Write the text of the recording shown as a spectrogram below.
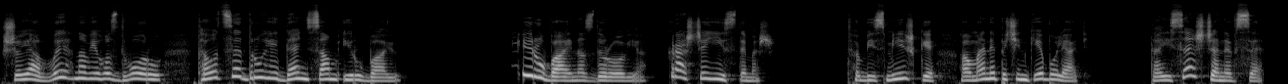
що я вигнав його з двору, та оце другий день сам і рубаю. І рубай на здоров'я, краще їстимеш. Тобі смішки, а в мене печінки болять. Та і це ще не все.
